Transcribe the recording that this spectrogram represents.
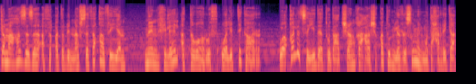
كما عزز الثقة بالنفس ثقافيا من خلال التوارث والابتكار. وقالت سيدة تودع تشانغ عاشقة للرسوم المتحركة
